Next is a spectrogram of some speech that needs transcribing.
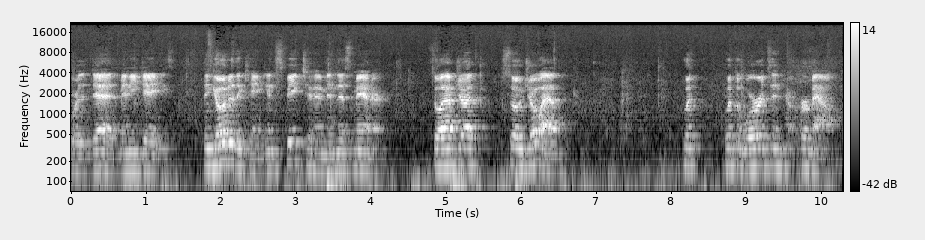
for the dead many days. Then go to the king, and speak to him in this manner. So, Abjad, so Joab put, put the words in her, her mouth.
